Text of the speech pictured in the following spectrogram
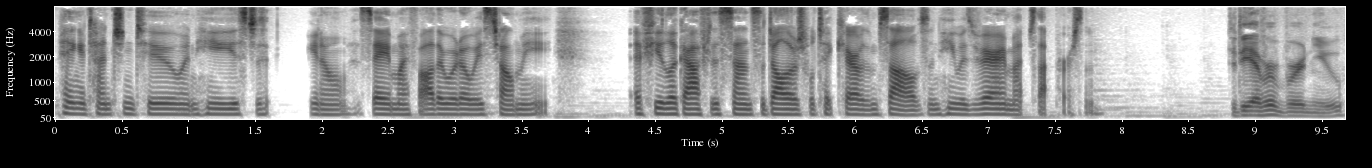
paying attention to. And he used to, you know, say, My father would always tell me, if you look after the cents, the dollars will take care of themselves. And he was very much that person. Did he ever burn you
